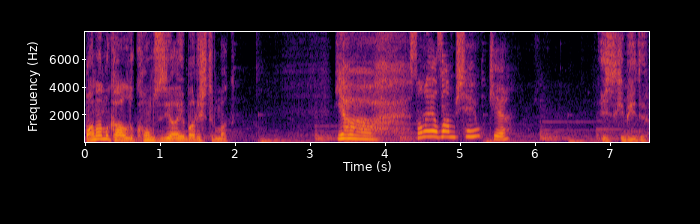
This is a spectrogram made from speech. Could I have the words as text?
Bana mı kaldı Ziya'yı barıştırmak? Ya sana yazan bir şey yok ki. İz gibiydi.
